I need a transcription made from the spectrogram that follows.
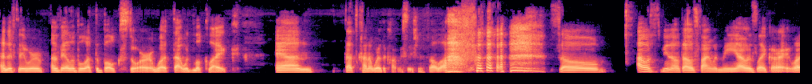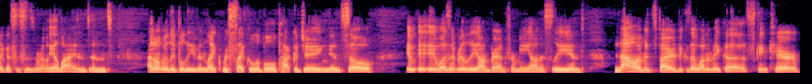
and if they were available at the bulk store, what that would look like. And that's kind of where the conversation fell off. so I was, you know, that was fine with me. I was like, all right, well, I guess this isn't really aligned. And I don't really believe in like recyclable packaging. And so it, it, wasn't really on brand for me, honestly. And now I'm inspired because I want to make a skincare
